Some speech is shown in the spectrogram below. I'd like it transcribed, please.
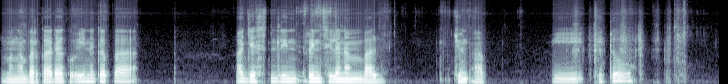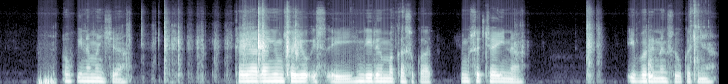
mga barkada ko eh nagkapa adjust rin, sila ng valve tune up I, ito okay naman siya. Kaya lang yung sa USA, hindi lang magkasukat. Yung sa China, iba rin ang sukat niya.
